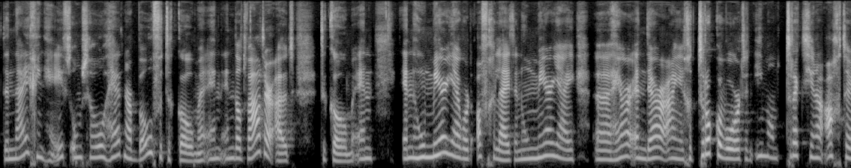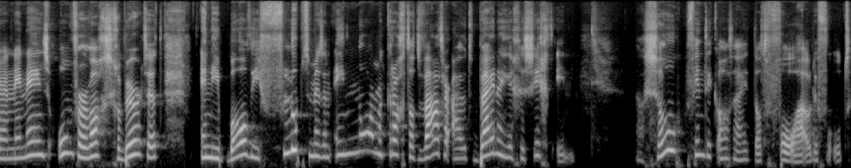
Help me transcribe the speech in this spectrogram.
de neiging heeft om zo hè, naar boven te komen en, en dat water uit te komen. En, en hoe meer jij wordt afgeleid en hoe meer jij uh, her en der aan je getrokken wordt en iemand trekt je naar achter en ineens onverwachts gebeurt het. En die bal die vloept met een enorme kracht dat water uit, bijna je gezicht in. Nou, zo vind ik altijd dat volhouden voelt.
